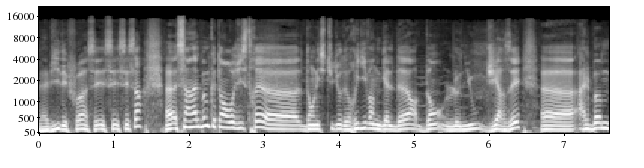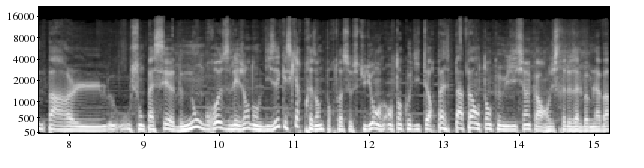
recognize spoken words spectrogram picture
La vie, des fois, c'est ça. Euh, c'est un album que tu as enregistré euh, dans les studios de Rudy Van Gelder, dans le New Jersey. Euh, album par où sont passées de nombreuses légendes, on le disait. Qu'est-ce qui représente pour toi ce studio en, en tant qu'auditeur, pas, pas, pas en tant que musicien qui a enregistré deux albums là-bas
